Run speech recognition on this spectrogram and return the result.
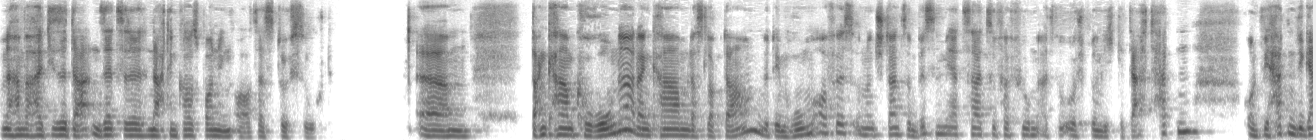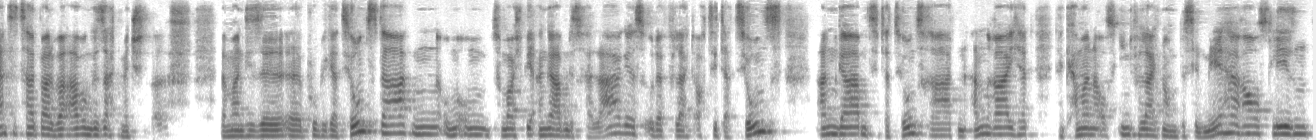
Und dann haben wir halt diese Datensätze nach den Corresponding Authors durchsucht. Ähm, dann kam Corona, dann kam das Lockdown mit dem Homeoffice und uns stand so ein bisschen mehr Zeit zur Verfügung, als wir ursprünglich gedacht hatten. Und wir hatten die ganze Zeit bei der Bearbeitung gesagt, Mensch, wenn man diese äh, Publikationsdaten, um, um zum Beispiel Angaben des Verlages oder vielleicht auch Zitationsangaben, Zitationsraten anreichert, dann kann man aus ihnen vielleicht noch ein bisschen mehr herauslesen.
